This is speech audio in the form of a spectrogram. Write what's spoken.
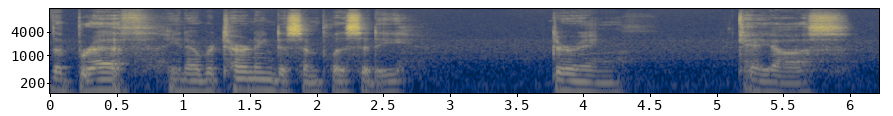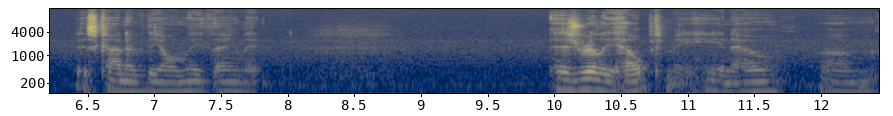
the breath, you know, returning to simplicity during chaos is kind of the only thing that has really helped me, you know. Um,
